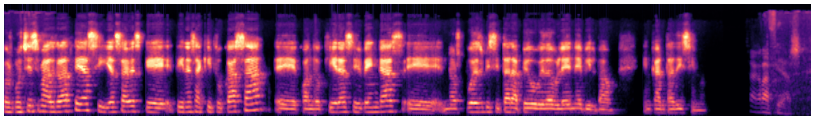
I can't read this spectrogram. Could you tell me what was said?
Pues muchísimas gracias y ya sabes que tienes aquí tu casa. Eh, cuando quieras y vengas, eh, nos puedes visitar a PWN Bilbao. Encantadísimo. Muchas gracias.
